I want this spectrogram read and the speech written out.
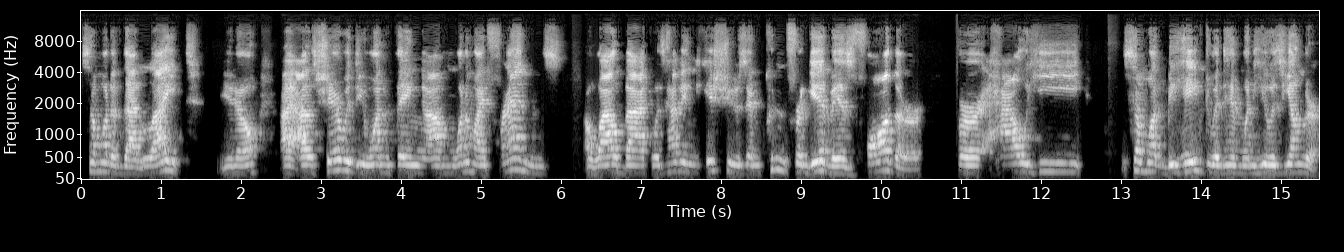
somewhat of that light You know, I, I'll share with you one thing. Um, one of my friends a while back was having issues and couldn't forgive his father for how he somewhat behaved with him when he was younger,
